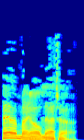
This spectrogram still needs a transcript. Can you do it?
Airmail letter.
